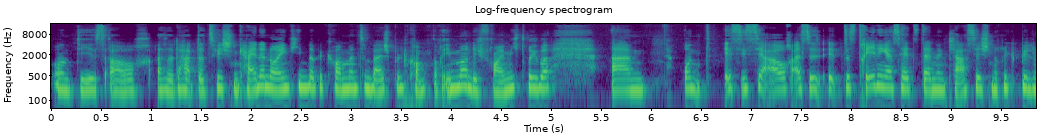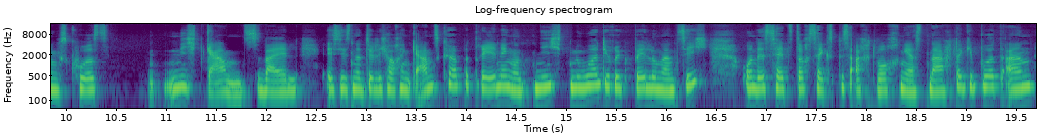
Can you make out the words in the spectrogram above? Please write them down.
und die ist auch, also da hat dazwischen keine neuen Kinder bekommen zum Beispiel, kommt noch immer und ich freue mich drüber. Ähm, und es ist ja auch, also das Training ersetzt einen klassischen Rückbildungskurs nicht ganz, weil es ist natürlich auch ein Ganzkörpertraining und nicht nur die Rückbildung an sich. Und es setzt auch sechs bis acht Wochen erst nach der Geburt an,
